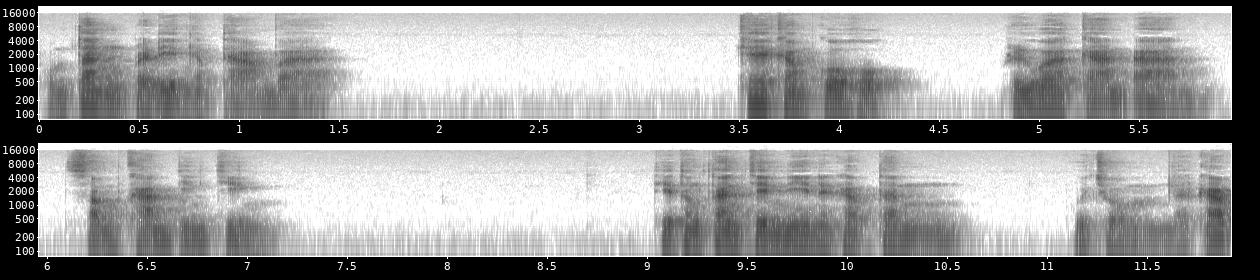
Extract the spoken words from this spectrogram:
ผมตั้งประเด็นคำถามว่า แค่คำโกหก หรือว่าการอ่านสำคัญจริง ๆ ที่ต้องตั้งเช่นนี้นะครับท่านผู้ชมนะครับ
